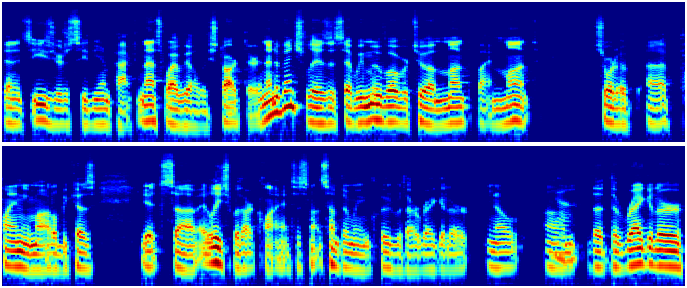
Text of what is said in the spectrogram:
then it's easier to see the impact and that's why we always start there. And then eventually as i said we move over to a month by month sort of uh, planning model because it's uh, at least with our clients it's not something we include with our regular you know um, Yeah. the the regular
